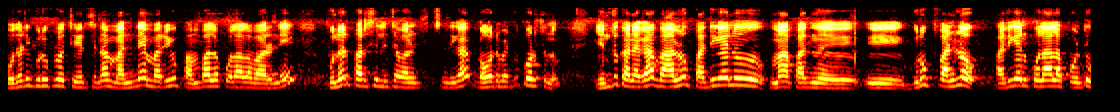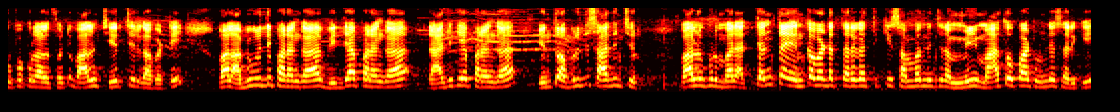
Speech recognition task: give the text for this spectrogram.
మొదటి గ్రూప్లో చేర్చిన మన్నె మరియు పంబాల కులాల వారిని పునర్పరిశీలించవలసిందిగా గవర్నమెంట్ను కోరుతున్నాం. ఎందుకనగా వాళ్ళు పదిహేను మా పది ఈ గ్రూప్ వన్లో పదిహేను కులాల పొంటి ఉపకులాలతోటి వాళ్ళని చేర్చారు కాబట్టి వాళ్ళ అభివృద్ధి పరంగా విద్యాపరంగా రాజకీయ పరంగా ఎంతో అభివృద్ధి సాధించారు. వాళ్ళు ఇప్పుడు మరి అత్యంత వెనుకబడ్డ తరగతికి సంబంధించిన మీ మాతో పాటు ఉండేసరికి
